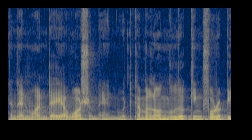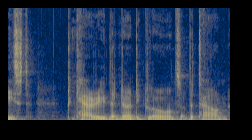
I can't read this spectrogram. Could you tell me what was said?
and then one day a washerman would come along looking for a beast to carry the dirty clothes of the town.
